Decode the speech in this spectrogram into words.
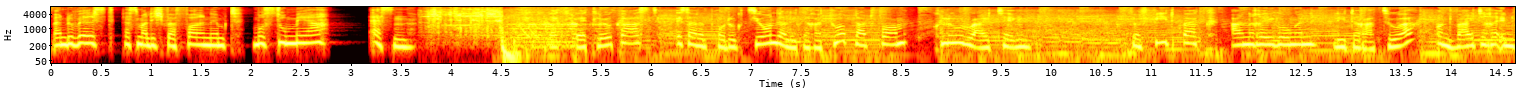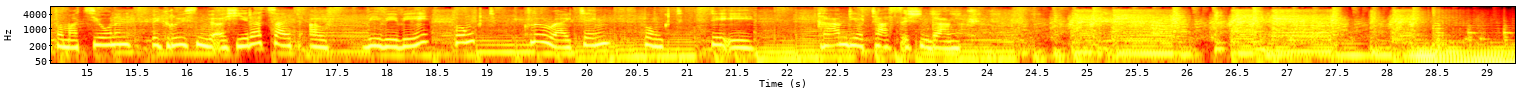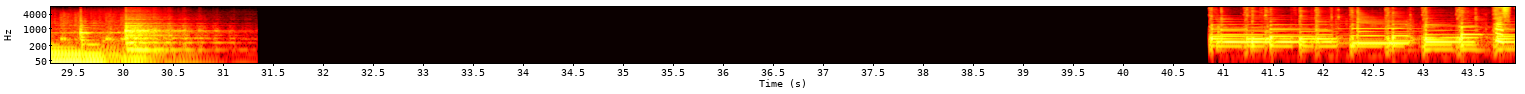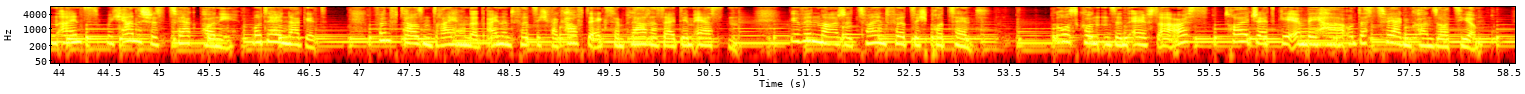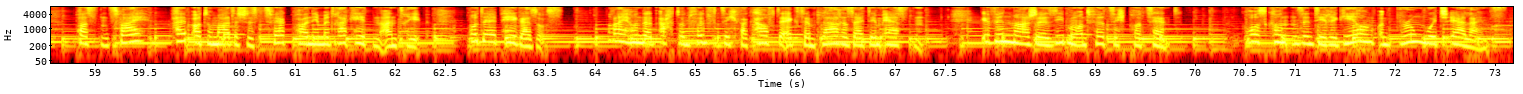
Wenn du willst, dass man dich für voll nimmt, musst du mehr essen. Der Cluecast ist eine Produktion der Literaturplattform ClueWriting. Für Feedback, Anregungen, Literatur und weitere Informationen begrüßen wir euch jederzeit auf www.cluewriting.de. cluewriting.de. Grandiotastischen Dank. Mechanisches Zwergpony, Modell Nugget. 5341 verkaufte Exemplare seit dem ersten. Gewinnmarge 42%. Großkunden sind Elfs Ars, Trolljet GmbH und das Zwergenkonsortium. Posten 2, halbautomatisches Zwergpony mit Raketenantrieb, Modell Pegasus. 358 verkaufte Exemplare seit dem ersten. Gewinnmarge 47%. Großkunden sind die Regierung und Broomwich Airlines.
